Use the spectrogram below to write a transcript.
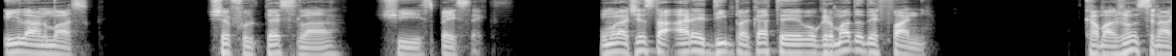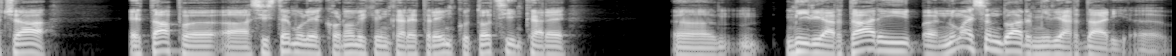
Elon Musk, șeful Tesla și SpaceX. Omul acesta are, din păcate, o grămadă de fani. Că am ajuns în acea etapă a sistemului economic în care trăim cu toții, în care uh, miliardarii uh, nu mai sunt doar miliardari, uh,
